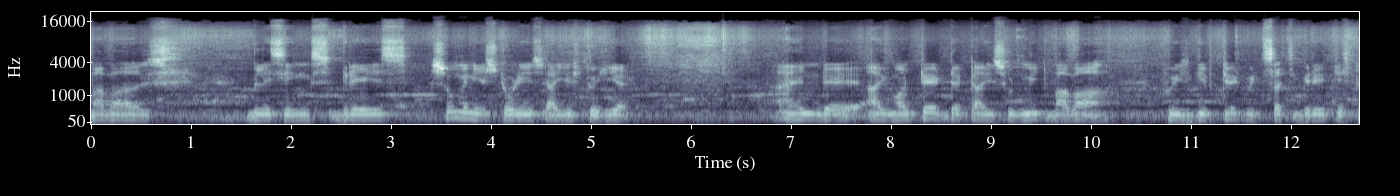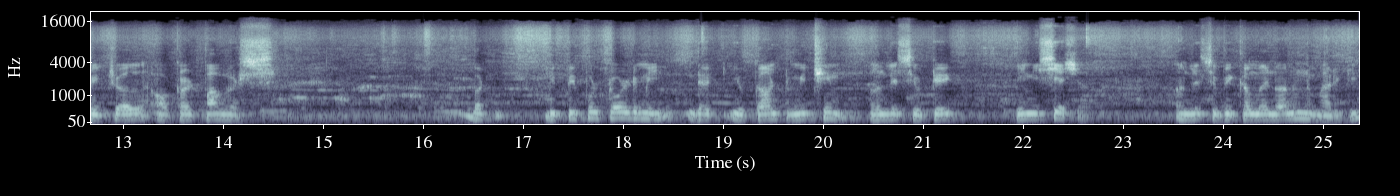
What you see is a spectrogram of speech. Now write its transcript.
Baba's blessings, grace, so many stories I used to hear. And uh, I wanted that I should meet Baba, who is gifted with such great spiritual occult powers. But the people told me that you can't meet him unless you take initiation, unless you become an Anand Margi,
